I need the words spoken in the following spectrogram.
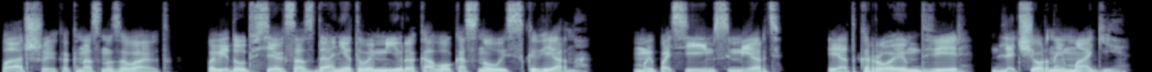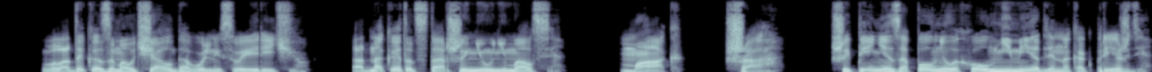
Падшие, как нас называют, поведут всех созданий этого мира, кого коснулась скверно. Мы посеем смерть и откроем дверь для черной магии. Владыка замолчал, довольный своей речью. Однако этот старший не унимался. «Маг! Ша!» Шипение заполнило холм немедленно, как прежде.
